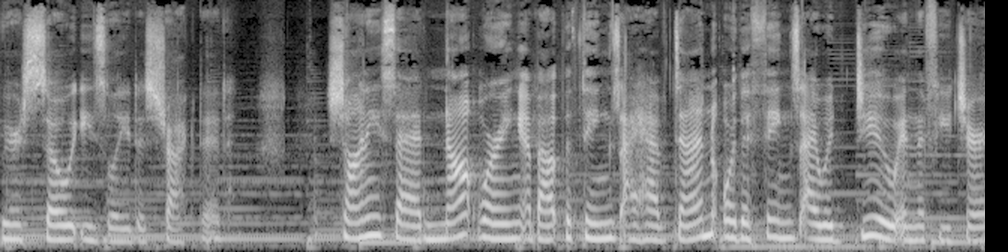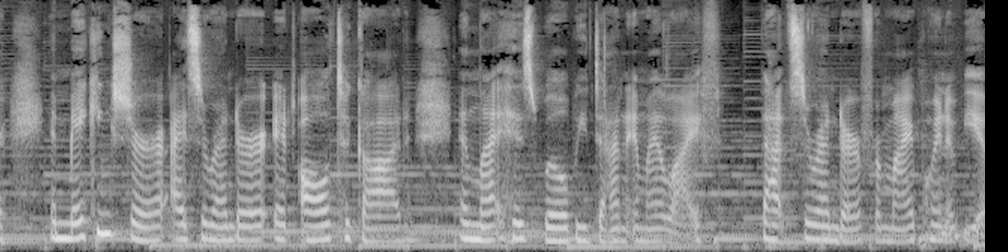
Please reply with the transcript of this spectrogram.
We are so easily distracted. Shawnee said, not worrying about the things I have done or the things I would do in the future, and making sure I surrender it all to God and let His will be done in my life. That's surrender from my point of view.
